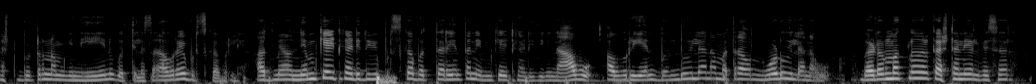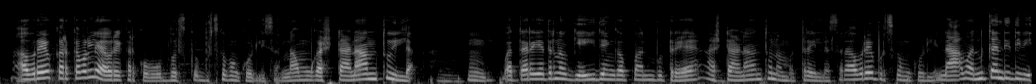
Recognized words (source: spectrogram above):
ಅಷ್ಟು ಬಿಟ್ಟರೆ ನಮ್ಗೆ ಇನ್ನೇನು ಗೊತ್ತಿಲ್ಲ ಸರ್. ಅವರೇ ಬಿಡಿಸ್ಕೊಬರ್ಲಿ ನಾವು ನಂಬಿಕೆ ಇಟ್ಕೊಂಡಿದ್ದೀವಿ ಬಿಡಿಸ್ಕೊ ಬರ್ತಾರೆ ಅಂತ ನಂಬಿಕೆ ಇಟ್ಕೊಂಡಿದ್ದೀವಿ ನಾವು. ಅವ್ರು ಏನು ಬಂದೂ ಇಲ್ಲ ನಮ್ಮ ಹತ್ರ, ಅವ್ರು ನೋಡೂ ಇಲ್ಲ ನಾವು. ಬಡವ್ರ ಮಕ್ಕಳು ಅವ್ರಿಗೆ ಕಷ್ಟನೇ ಅಲ್ವೇ ಸರ್? ಅವರೇ ಕರ್ಕೊಬರ್ಲಿ ಅವರೇ ಕರ್ಕೊ ಬಿಡ್ಸ್ಕೊ ಬಿಡ್ಸ್ಕೊಬಂದು ಕೊಡಲಿ ಸರ್. ನಮ್ಗೆ ಅಷ್ಟು ಹಣ ಅಂತೂ ಇಲ್ಲ. ಹ್ಞೂ ಒತ್ತಾರೆ ಇದ್ರೆ ನಾವು ಗೇಯ್ದು ಹೆಂಗಪ್ಪ ಅಂದ್ಬಿಟ್ರೆ ಅಷ್ಟು ಹಣ ಅಂತೂ ನಮ್ಮ ಹತ್ರ ಇಲ್ಲ ಸರ್. ಅವರೇ ಬಿಡ್ಸ್ಕೊಂಬಂದು ಕೊಡಲಿ. ನಾವು ಅನ್ಕೊಂಡಿದ್ದೀವಿ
